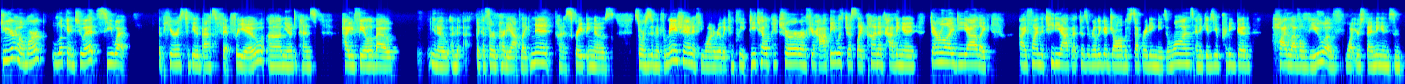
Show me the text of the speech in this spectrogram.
do your homework, look into it, see what appears to be the best fit for you. Um, you know, depends how you feel about, you know, an, like a third party app like Mint, kind of scraping those sources of information if you want a really complete detailed picture or if you're happy with just like kind of having a general idea like I find the TD app that does a really good job of separating needs and wants, and it gives you a pretty good high level view of what you're spending in some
